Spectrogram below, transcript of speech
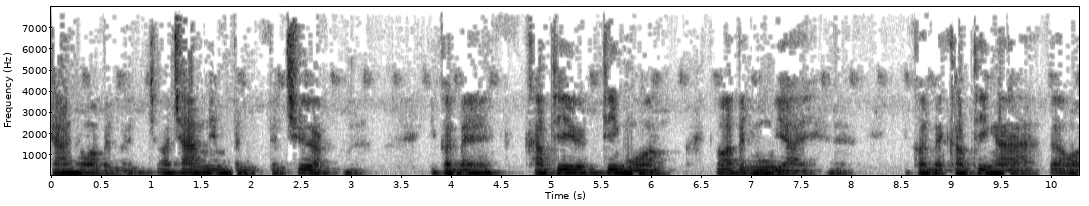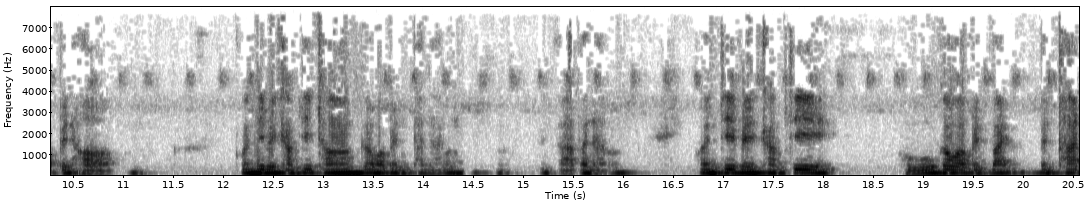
ช้างก็ว่าเป็นเหมือนว่าช้างนี่มันเป็นเป็นเชือก อีกคนไปคำที่ที่งวง ก็ว่าเป็นงูใหญ่ อีกคนไปคำที่งา ก็ว่าเป็นหอก คนที่ไปคำที่ท้องก็ว่าเป็นผนัง เป็นฝาผนัง คนที่ไปคำที่หูก็ว่าเป็นใบเป็นพัด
